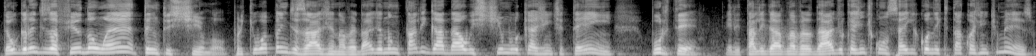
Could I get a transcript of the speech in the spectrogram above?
Então o grande desafio não é tanto estímulo, porque o aprendizagem, na verdade, não está ligado ao estímulo que a gente tem por ter. Ele está ligado, na verdade, ao que a gente consegue conectar com a gente mesmo.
